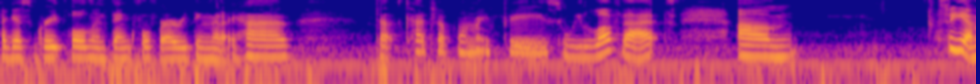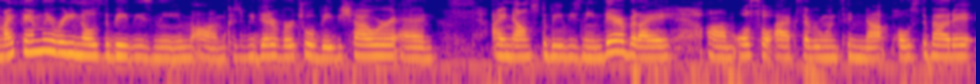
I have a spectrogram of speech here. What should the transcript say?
I guess, grateful and thankful for everything that I have. That's ketchup on my face. We love that. Um, so yeah, my family already knows the baby's name um, because we did a virtual baby shower and I announced the baby's name there, but I um, also asked everyone to not post about it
